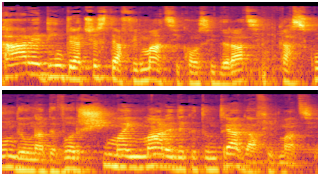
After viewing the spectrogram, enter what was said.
Care dintre aceste afirmații considerați că ascunde un adevăr și mai mare decât întreaga afirmație?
